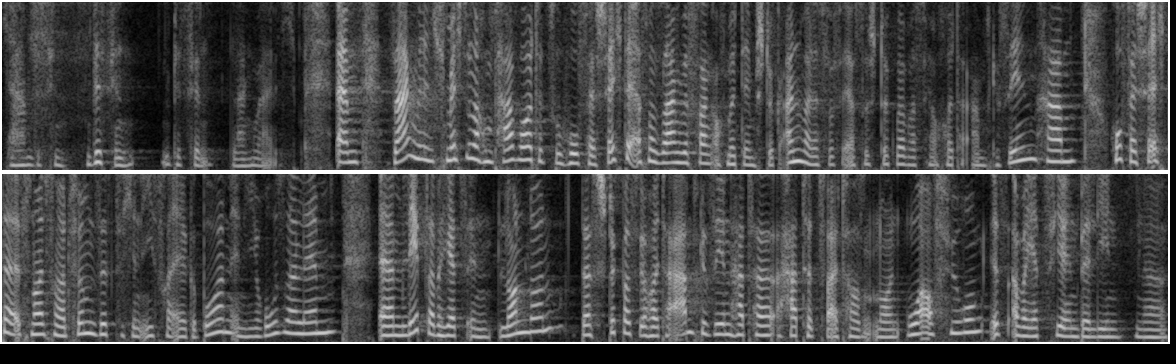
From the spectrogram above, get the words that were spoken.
ja, ein bisschen, ein bisschen ein bisschen langweilig. Ähm, sagen wir, ich möchte noch ein paar Worte zu Hofer Schächter. Erstmal sagen, wir fangen auch mit dem Stück an, weil das das erste Stück war, was wir auch heute Abend gesehen haben. Hofer Schächter ist 1975 in Israel geboren, in Jerusalem, ähm, lebt aber jetzt in London. Das Stück, was wir heute Abend gesehen hatte, hatte 2009 Uraufführung, ist aber jetzt hier in Berlin eine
